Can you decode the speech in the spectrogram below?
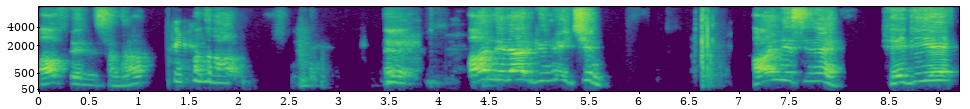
Aferin sana. Ata. Evet. Anneler günü için annesine hediye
